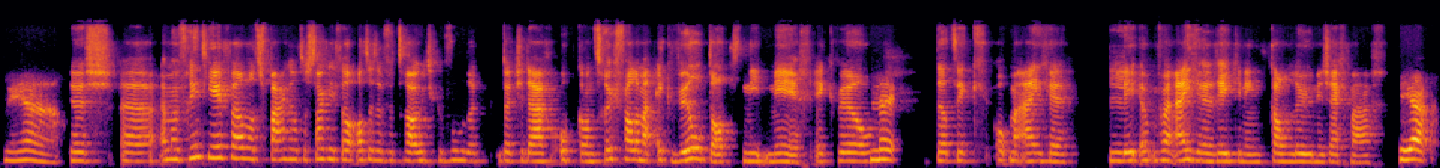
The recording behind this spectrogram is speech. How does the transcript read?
Ja. Dus, uh, en mijn vriend die heeft wel wat spaargeld, dus dat heeft wel altijd een vertrouwd gevoel dat, dat je daarop kan terugvallen. Maar ik wil dat niet meer. Ik wil Nee. dat ik op mijn eigen, op mijn eigen rekening kan leunen, zeg maar. Ja.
